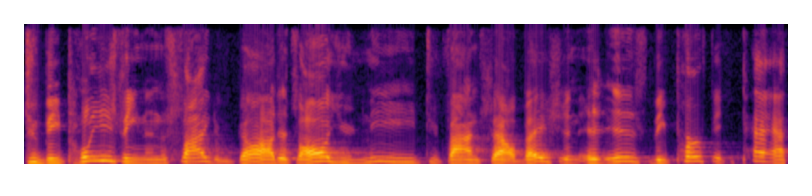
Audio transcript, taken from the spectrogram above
to be pleasing in the sight of God. It's all you need to find salvation. It is the perfect path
